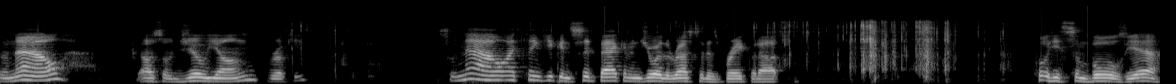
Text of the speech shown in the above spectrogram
So now, also Joe Young, rookie. So now I think you can sit back and enjoy the rest of this break without pull you some bulls, yeah.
